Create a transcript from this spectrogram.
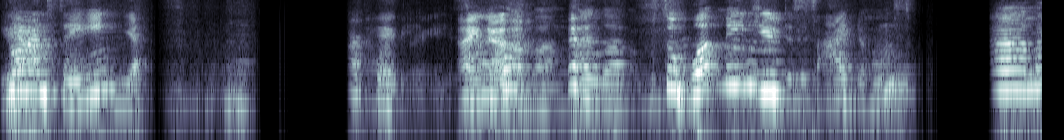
You know what I'm saying? Yes. Our poor I babies. I know. I love them. I love them. So, what made you decide to homeschool? Um,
